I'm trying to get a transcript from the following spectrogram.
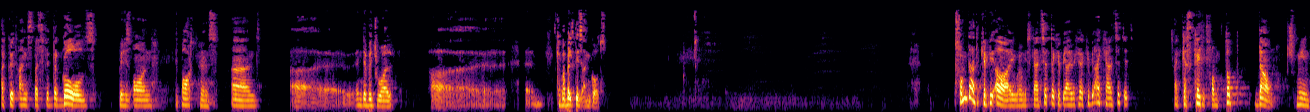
I could and specify the goals based on departments and uh, individual uh, capabilities and goals. From that KPI, when we can set the KPI, the KPI can set it and cascade it from top down, which means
